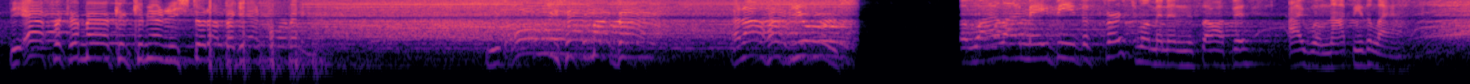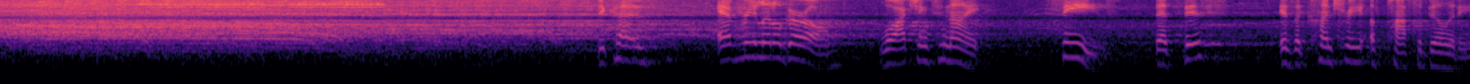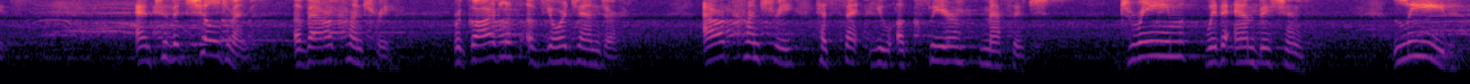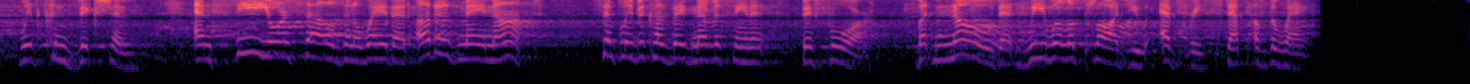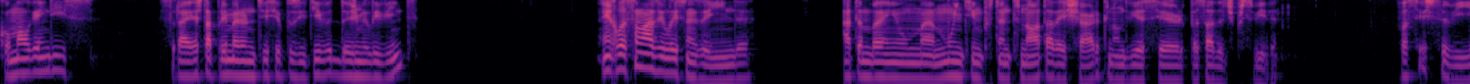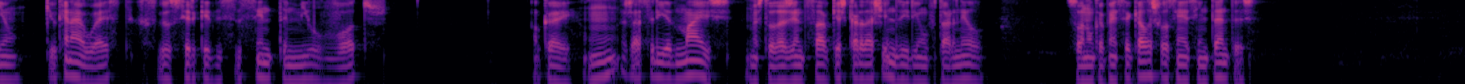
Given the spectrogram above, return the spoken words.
The African American community stood up again for me. You've always had my back, and I'll have yours. But while I may be the first woman in this office, I will not be the last. Because every little girl watching tonight sees that this is a country of possibilities. And to the children of our country, regardless of your gender, our country has sent you a clear message. Dream with ambition, lead with conviction, and see yourselves in a way that others may not, simply because they've never seen it before. But know that we will applaud you every step of the way. Como alguém disse, será esta a primeira notícia positiva de 2020? Em relação às eleições ainda, há também uma muito importante nota a deixar que não devia ser passada despercebida. Vocês sabiam que o Kanye West recebeu cerca de 60 mil votos? Ok, um já seria demais, mas toda a gente sabe que as Kardashians iriam votar nele. Só nunca pensei que elas fossem assim tantas.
